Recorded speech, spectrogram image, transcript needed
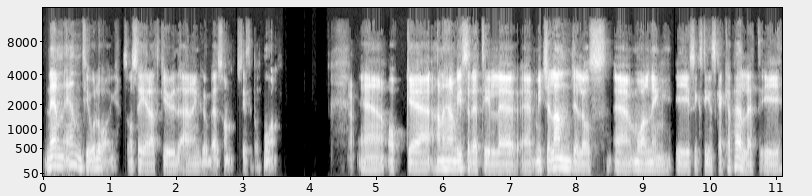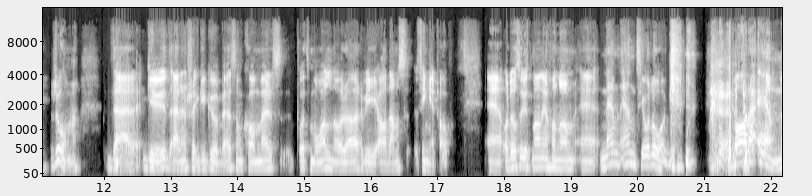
nämn en teolog som säger att Gud är en gubbe som sitter på ett moln. Eh, och eh, han hänvisade till eh, Michelangelos eh, målning i Sixtinska kapellet i Rom. Där Gud är en skäggig gubbe som kommer på ett moln och rör vid Adams fingertopp. Eh, och då så utmanar jag honom, eh, nämn en teolog, bara en,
